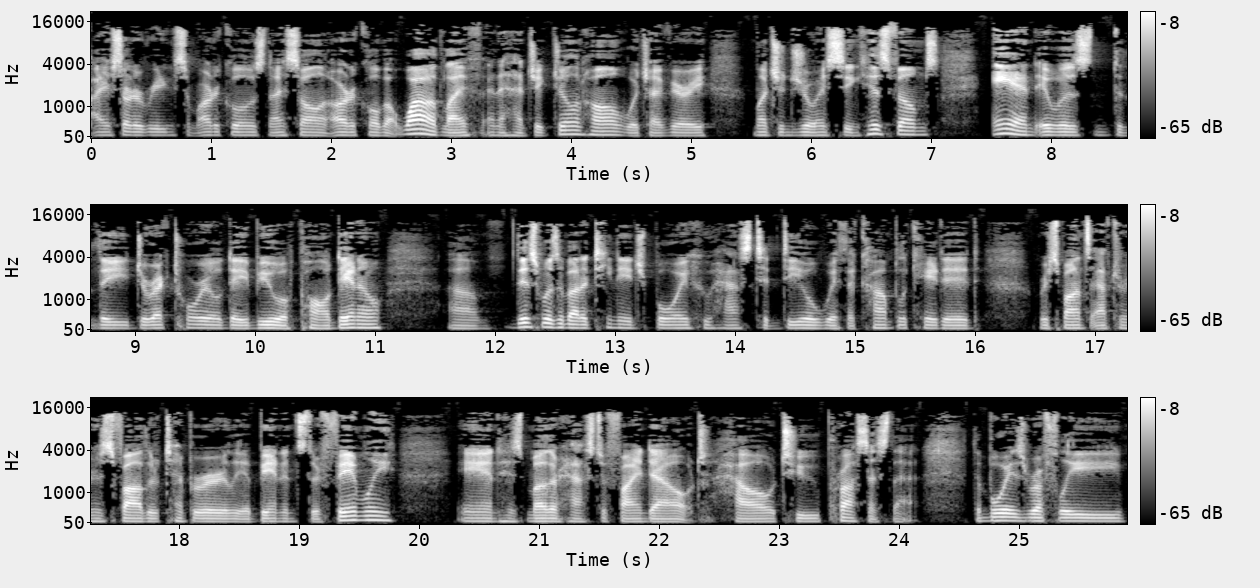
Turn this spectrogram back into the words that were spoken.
I started reading some articles, and I saw an article about wildlife, and it had Jake Gyllenhaal, which I very much enjoy seeing his films, and it was the directorial debut of Paul Dano. Um, this was about a teenage boy who has to deal with a complicated response after his father temporarily abandons their family, and his mother has to find out how to process that. The boy is roughly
